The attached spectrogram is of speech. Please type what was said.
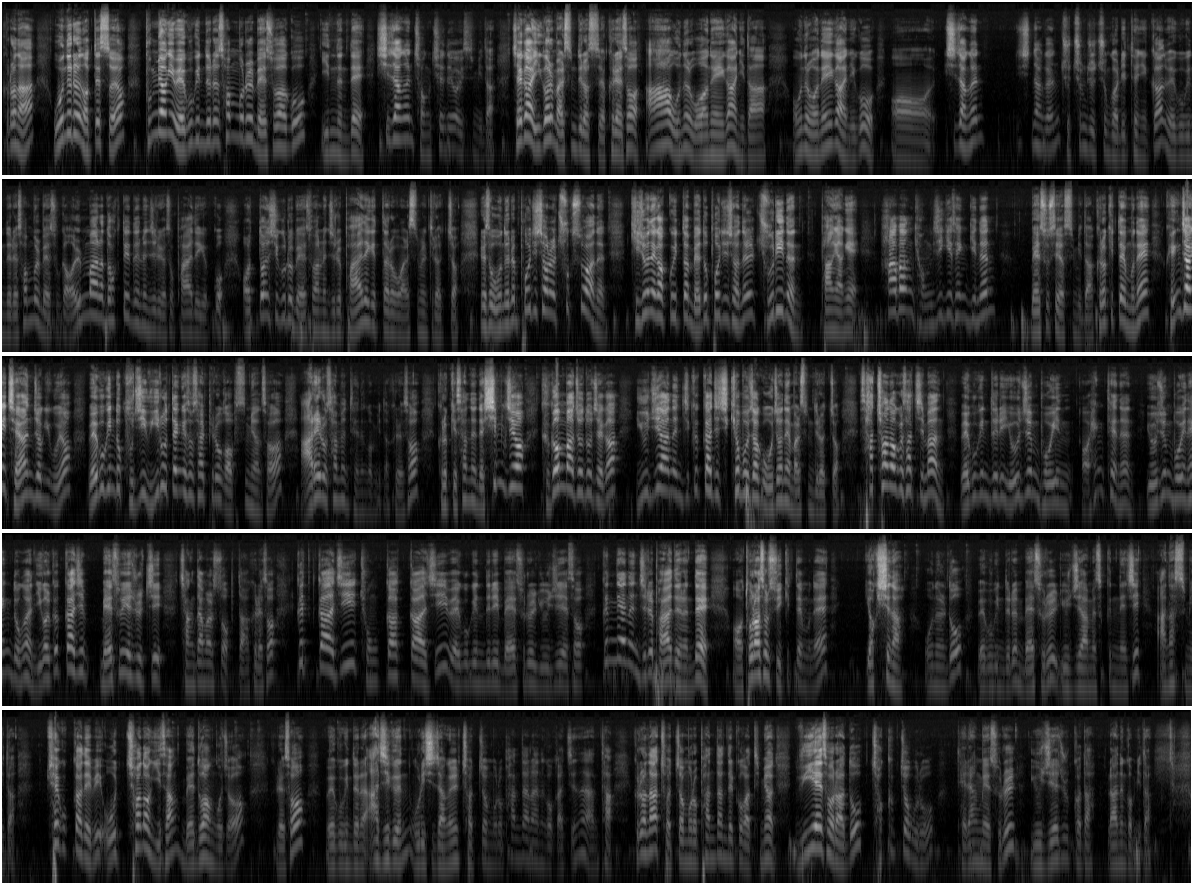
그러나 오늘은 어땠어요? 분명히 외국인들은 선물을 매수하고 있는데 시장은 정체되어 있습니다. 제가 이걸 말씀드렸어요. 그래서 아 오늘 원웨이가 아니다. 오늘 원웨이가 아니고 어 시장은 시장은 주춤주춤 거릴 테니까 외국인들의 선물 매수가 얼마나 더 확대되는지를 계속 봐야 되겠고 어떤 식으로 매수하는지를 봐야 되겠다라고 말씀을 드렸죠. 그래서 오늘은 포지션을 축소하는 기존에 갖고 있던 매도 포지션을 줄이는 방향의 하방 경직이 생기는 매수세였습니다. 그렇기 때문에 굉장히 제한적이고요. 외국인도 굳이 위로 땡겨서 살 필요가 없으면서 아래로 사면 되는 겁니다. 그래서 그렇게 샀는데 심지어 그것마저도 제가 유지하는지 끝까지 지켜보자고 오전에 말씀드렸죠. 4천억을 샀지만 외국인들이 요즘 보인 어, 행태는 요즘 보인 행동은 이걸 끝까지 매수해 줄지 장담할 수 없다. 그래서 끝까지 종가까지 외국인들이 매수를 유지해서 끝내는지를 봐야 되는데 어, 돌아설 수 있기 때문에 역시나 오늘도 외국인들은 매수를 유지하면서 끝내지 않았습니다. 최고가 대비 5천억 이상 매도한 거죠. 그래서 외국인들은 아직은 우리 시장을 저점으로 판단하는 것 같지는 않다. 그러나 저점으로 판단될 것 같으면 위에서라도 적극적으로 대량 매수를 유지해 줄 거다라는 겁니다.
